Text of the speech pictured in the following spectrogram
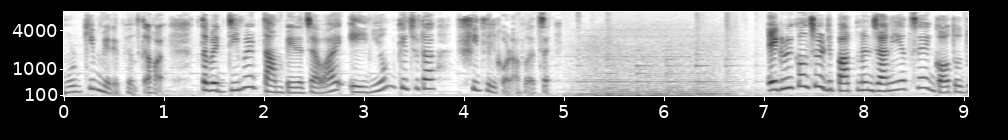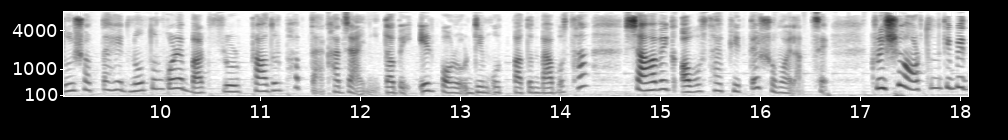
মুরগি মেরে ফেলতে হয়। তবে ডিমের দাম বেড়ে যাওয়ায় এই নিয়ম কিছুটা শিথিল করা হয়েছে। এগ্রিকালচার ডিপার্টমেন্ট জানিয়েছে, গত দুই সপ্তাহে নতুন করে বার্ড ফ্লুর প্রাদুর্ভাব দেখা যায়নি। তবে এরপরও ডিম উৎপাদন ব্যবস্থা স্বাভাবিক অবস্থায় ফিরতে সময় লাগছে। কৃষি অর্থনীতিবিদ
